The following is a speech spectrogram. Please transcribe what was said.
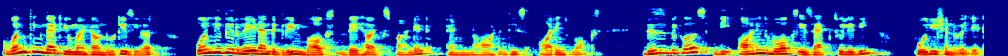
One thing that you might have noticed here only the red and the green box they have expanded and not this orange box. This is because the orange box is actually the position widget.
